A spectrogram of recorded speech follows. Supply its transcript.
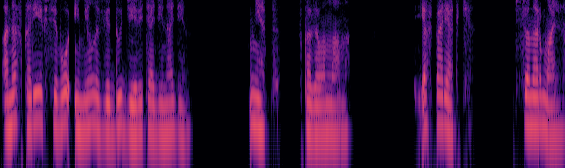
она, скорее всего, имела в виду 911. «Нет», — сказала мама. «Я в порядке. Все нормально».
